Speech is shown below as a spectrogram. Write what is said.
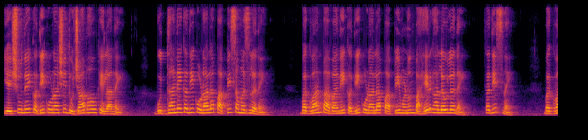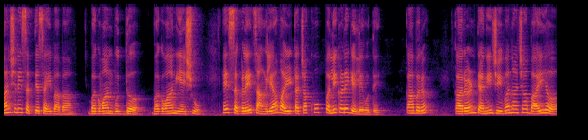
येशूने कधी कोणाशी दुजाभाव केला नाही. बुद्धाने कधी कोणाला पापी समजलं नाही. भगवान बाबांनी कधी कुणाला पापी म्हणून बाहेर घालवलं नाही. कधीच नाही. भगवान श्री सत्यसाई बाबा भगवान बुद्ध भगवान येशू हे सगळे चांगल्या वाईटाच्या खूप पलीकडे गेले होते. का बरं? कारण त्यांनी जीवनाच्या बाह्य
